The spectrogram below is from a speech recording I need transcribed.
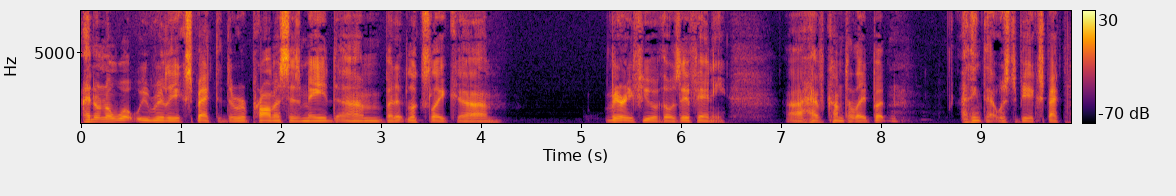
I don't know what we really expected. There were promises made, um, but it looks like um, very few of those, if any, uh, have come to light. But I think that was to be expected.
